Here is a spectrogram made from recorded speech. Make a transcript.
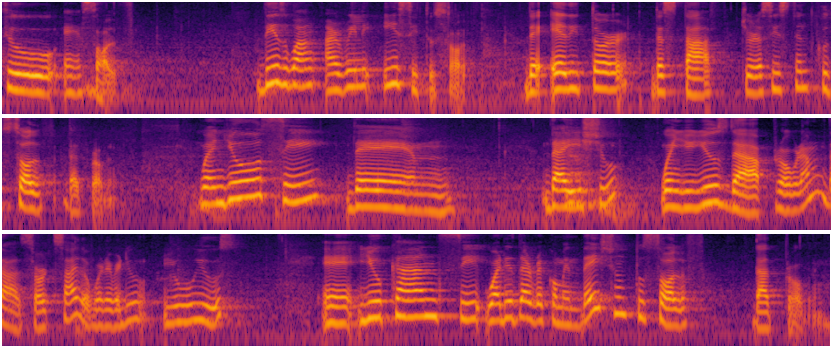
to uh, solve. These ones are really easy to solve. The editor, the staff, your assistant could solve that problem. When you see the, um, the issue, when you use the program, the SortSite or whatever you, you use, uh, you can see what is the recommendation to solve that problem.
